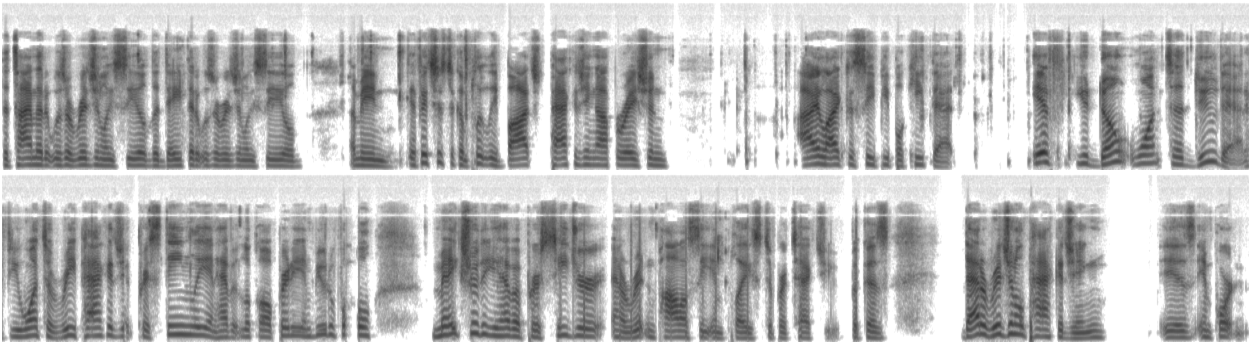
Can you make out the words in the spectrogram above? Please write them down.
The time that it was originally sealed, the date that it was originally sealed. I mean, if it's just a completely botched packaging operation, I like to see people keep that. If you don't want to do that, if you want to repackage it pristinely and have it look all pretty and beautiful, make sure that you have a procedure and a written policy in place to protect you because that original packaging is important.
